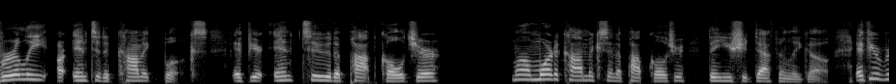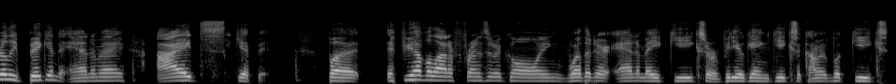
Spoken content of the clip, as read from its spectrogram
really are into the comic books, if you're into the pop culture, well, more to comics and to pop culture, then you should definitely go. If you're really big into anime, I'd skip it. But if you have a lot of friends that are going, whether they're anime geeks or video game geeks or comic book geeks,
